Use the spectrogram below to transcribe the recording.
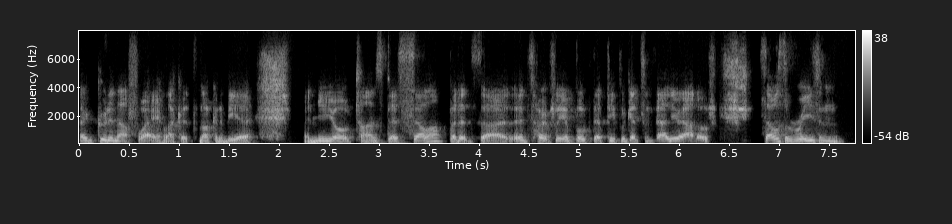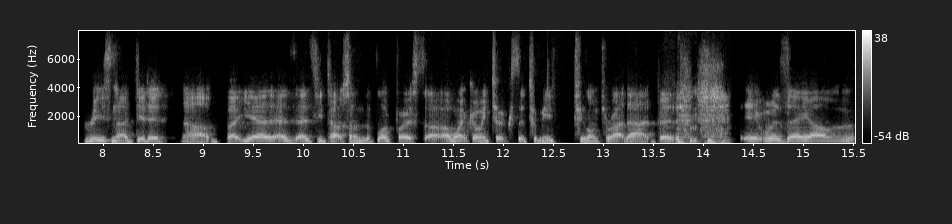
a good enough way? Like, it's not going to be a, a New York Times bestseller, but it's, uh, it's hopefully a book that people get some value out of. So that was the reason, reason I did it. Uh, but yeah, as, as you touched on the blog post, uh, I won't go into it because it took me too long to write that, but it was a, um,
